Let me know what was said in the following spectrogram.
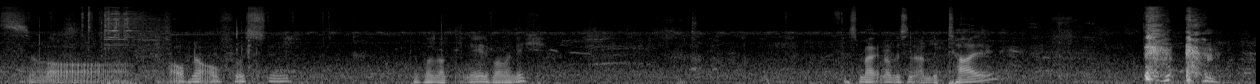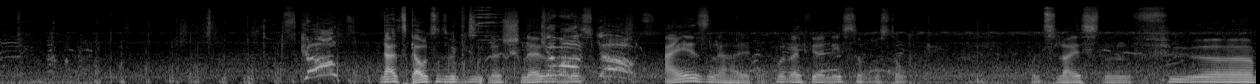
So. Auch noch aufrüsten. Da wollen wir... Nee, das wollen wir nicht. Das mag noch ein bisschen an Metall. Scouts! Na, als Scouts sind sie wirklich gut, ne? Schnell und alles. Eisen erhalten. Wir gleich wieder nächste Rüstung uns leisten. Für...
